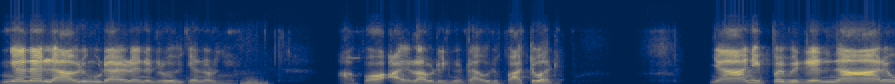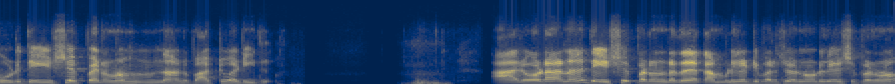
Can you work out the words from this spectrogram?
ഇങ്ങനെ എല്ലാവരും കൂടി അയാളെന്നെ ദ്രോഹിക്കാൻ തുടങ്ങി. അപ്പോൾ അയാൾ അവിടെ ഇരുന്നിട്ട് ഒരു പാട്ട് പാടി. ഞാനിപ്പോൾ ഇവരുടെ ആരോട് ദേഷ്യപ്പെടണം എന്നാണ് പാട്ട് പാടിയത്. ആരോടാണ് ദേഷ്യപ്പെടേണ്ടത്? കമ്പിളി തട്ടിപ്പറിച്ചവനോട് ദേഷ്യപ്പെടണോ?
